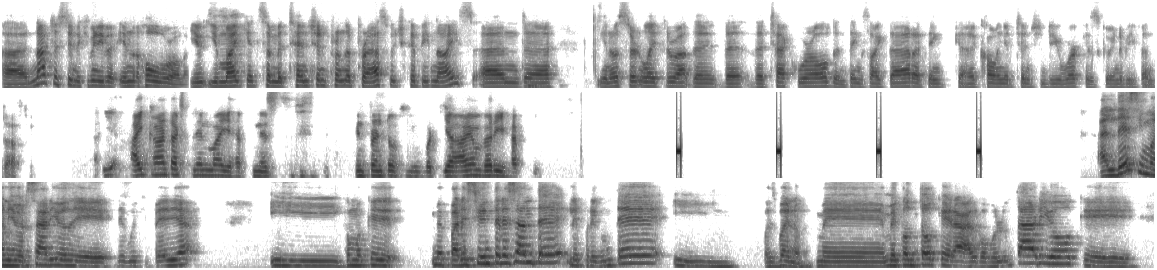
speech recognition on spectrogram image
uh, not just in the community but in the whole world. You you might get some attention from the press, which could be nice, and uh, you know certainly throughout the, the the tech world and things like that. I think uh, calling attention to your work is going to be fantastic. Yeah, I can't explain my happiness in front of you, but yeah, I am very happy. al décimo aniversario de, de Wikipedia y como que me pareció interesante, le pregunté y pues bueno, me, me contó que era algo voluntario, que, que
